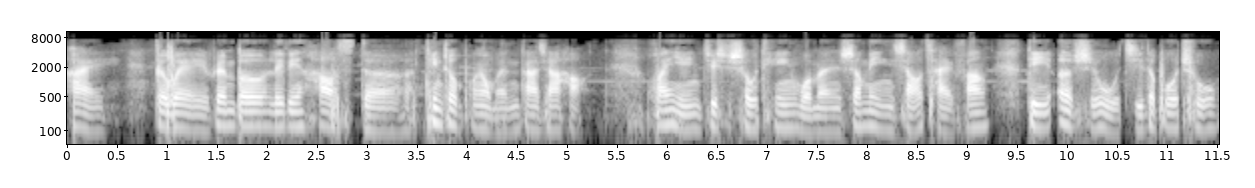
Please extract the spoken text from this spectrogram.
嗨，各位 Rainbow Living House 的听众朋友们，大家好，欢迎继续收听我们生命小采访第二十五集的播出。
